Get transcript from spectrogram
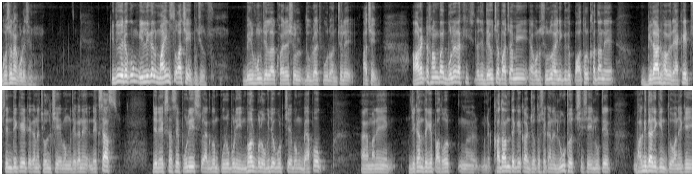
ঘোষণা করেছেন। কিন্তু এরকম ইলিগাল মাইন্স তো আছে প্রচুর। বীরভূম জেলার খয়রাশোল, দুবরাজপুর অঞ্চলে আছেন। আর একটা সংবাদ বলে রাখি, সেটা যে দেউচা পাচামি এখনও শুরু হয়নি, কিন্তু পাথর খাদানে বিরাটভাবে র্যাকেট সিন্ডিকেট এখানে চলছে এবং যেখানে নেক্সাস, যে নেক্সাসে পুলিশ একদম পুরোপুরি ইনভলভ বলে অভিযোগ উঠছে এবং ব্যাপক মানে যেখান থেকে পাথর মানে খাদান থেকে কার্যত সেখানে লুট হচ্ছে, সেই লুটের ভাগিদারি কিন্তু অনেকেই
